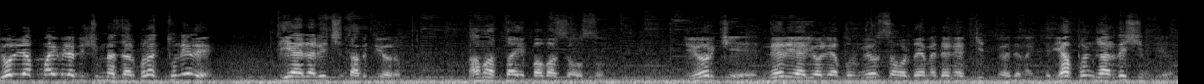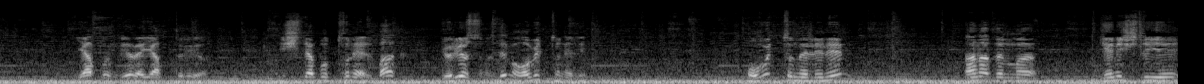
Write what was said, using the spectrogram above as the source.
yol yapmayı bile düşünmezler. Bırak tüneli. Diğerleri için tabii diyorum. Ama Tayyip babası olsun. Diyor ki nereye yol yapılmıyorsa oraya medeniyet gitmiyor demektir. Yapın kardeşim diyor. Yapın diyor ve yaptırıyor. İşte bu tünel bak görüyorsunuz değil mi? Ovid tüneli. Ovid tünelinin anladın mı genişliği,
